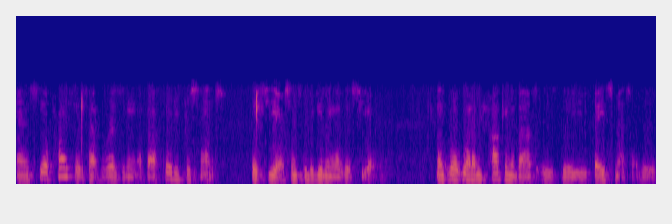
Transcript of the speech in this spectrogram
and steel prices have risen about 30% this year, since the beginning of this year. And what, I'm talking about is the base metal, the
